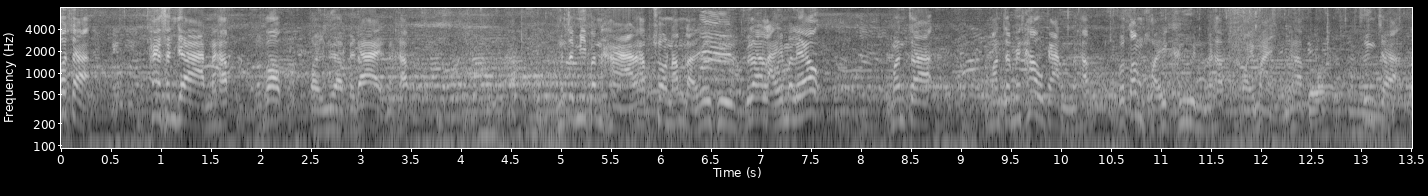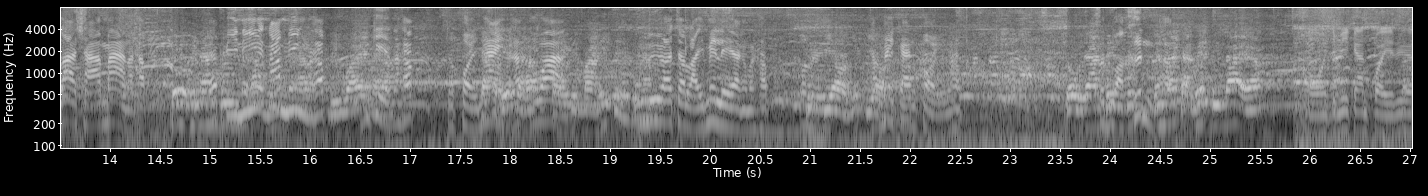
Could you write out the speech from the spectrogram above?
ก็จะให้สัญญาณนะครับ แล้วก็ปล่อยเรือไปได้นะครับครับ มันจะมีปัญหานะครับช่วงน้ำไหลก็คือ เวลาไหลมาแล้ว มันจะมันจะไม่เท่ากันนะครับ ก็ต้องถอยคืนนะครับถอยใหม่นะครับ ซึ่งจะล่าช้ามากนะครับแต่ปีนี้น้ำนิ่งนะครับสังเกตนะครับ จะปล่อยง่ายนะครับ เพราะว่าเรือจะไหลไม่แรงนะครับ ก็เลยทำให้การปล่อยนะครับสะดวกขึ้นนะครับจากเพชรบินได้ครับโอ้จะมีการปล่อยเรือ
